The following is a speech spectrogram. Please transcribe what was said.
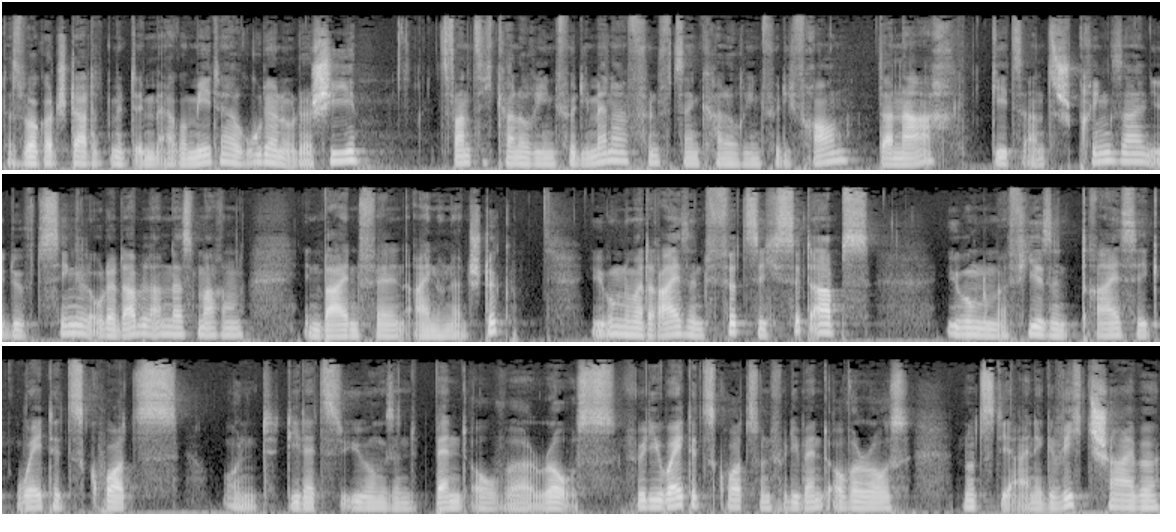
Das Workout startet mit dem Ergometer, Rudern oder Ski. 20 Kalorien für die Männer, 15 Kalorien für die Frauen. Danach geht es ans Springseil. Ihr dürft Single oder Double anders machen. In beiden Fällen 100 Stück. Übung Nummer 3 sind 40 Sit-Ups. Übung Nummer 4 sind 30 Weighted Squats und die letzte Übung sind Bend Over Rows. Für die Weighted Squats und für die Bend Over Rows nutzt ihr eine Gewichtsscheibe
